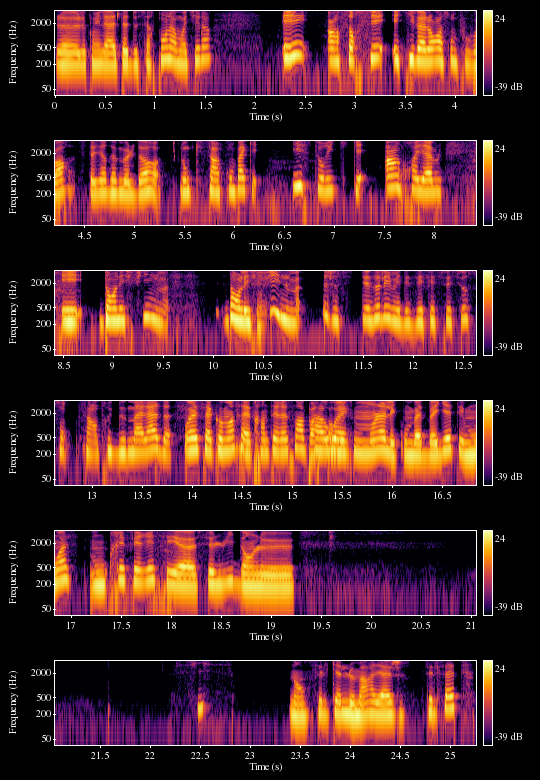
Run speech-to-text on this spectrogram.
le- le- quand il a la tête de serpent, la moitié là, et un sorcier équivalent à son pouvoir, c'est-à-dire Dumbledore. Donc c'est un combat qui est historique, qui est incroyable. Et dans les films, dans les films, je suis désolée, mais les effets spéciaux sont, c'est un truc de malade. Ouais, ça commence à être intéressant à partir Ah ouais. de ce moment-là, les combats de baguettes. Et moi, mon préféré, c'est euh, celui dans le 6 Non, c'est lequel Le mariage? C'est le 7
